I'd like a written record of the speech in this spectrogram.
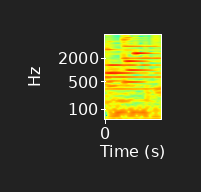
you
